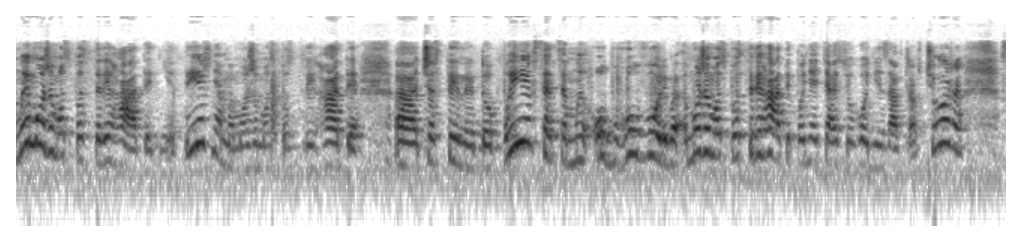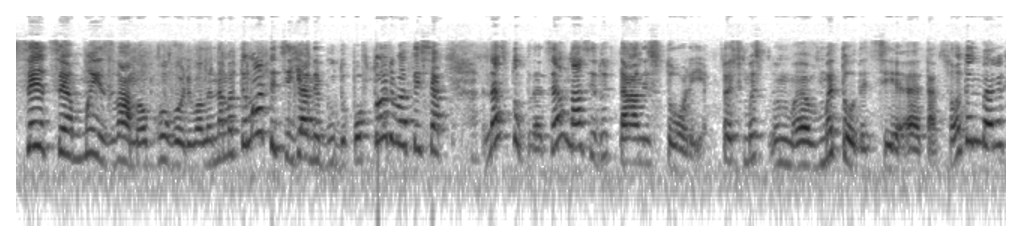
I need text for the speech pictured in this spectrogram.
Ми можемо спостерігати дні тижня, ми можемо спостерігати частини доби, все це ми обговорюємо. Можемо спостерігати поняття сьогодні, завтра, вчора. Все це ми з вами обговорювали на математиці. Я не буду повторюватися. Наступне це у нас ідуть тан історії. Тобто е, в методиці е, Тан Соденберг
